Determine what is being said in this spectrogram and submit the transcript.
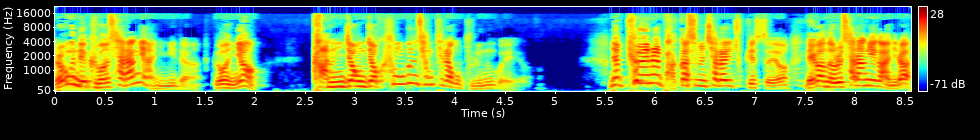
여러분 근데 그건 사랑이 아닙니다. 그건요 감정적 흥분 상태라고 부르는 거예요. 그냥 표현을 바꿨으면 차라리 좋겠어요. 내가 너를 사랑해가 아니라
